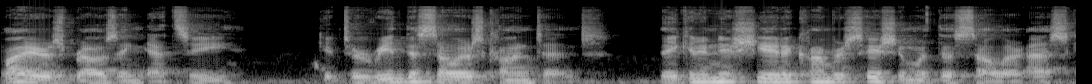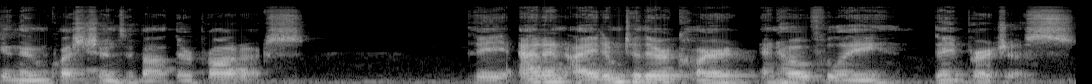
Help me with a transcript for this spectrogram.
Buyers browsing Etsy get to read the seller's content. They can initiate a conversation with the seller, asking them questions about their products. They add an item to their cart and hopefully they purchase.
